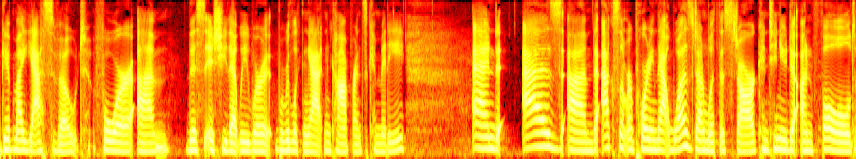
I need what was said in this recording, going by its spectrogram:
give my yes vote for um, this issue that we were, we were looking at in conference committee. And as um, the excellent reporting that was done with the star continued to unfold,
